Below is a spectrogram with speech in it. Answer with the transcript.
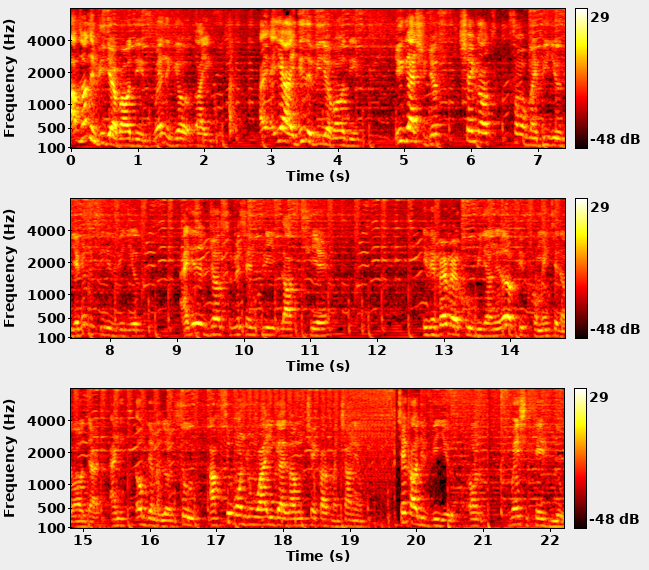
I've done a video about this when a girl like, I yeah I did a video about this. You guys should just check out some of my videos. You're going to see these videos I did it just recently last year. It's a very very cool video and a lot of people commented about that and it helped them a lot. So I'm still wondering why you guys haven't checked out my channel. Check out this video on when she says no.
